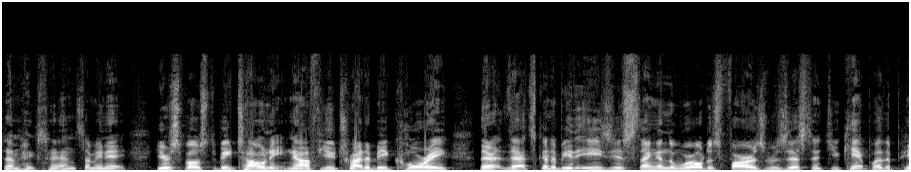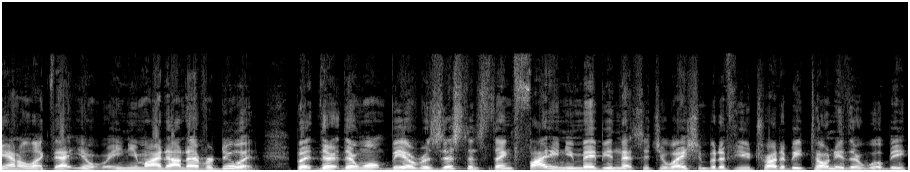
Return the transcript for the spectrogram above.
Does that make sense? I mean, it, you're supposed to be Tony. Now, if you try to be Corey, that's going to be the easiest thing in the world as far as resistance. You can't play the piano like that, you know, and you might not ever do it. But there, there won't be a resistance thing fighting you maybe in that situation. But if you try to be Tony, there will be.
